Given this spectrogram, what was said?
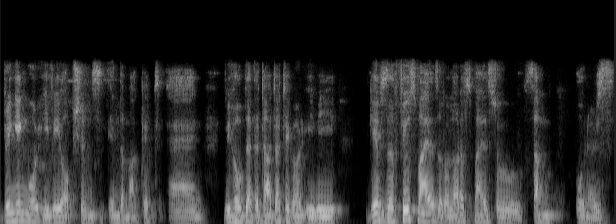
bringing more EV options in the market, and we hope that the Tata Tigor EV gives a few smiles or a lot of smiles to some owners.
